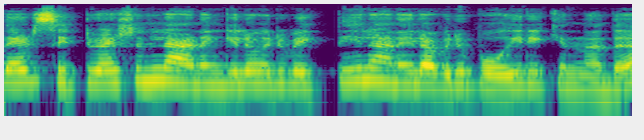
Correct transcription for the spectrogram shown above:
തേർഡ് സിറ്റുവേഷനിലാണെങ്കിലും ഒരു വ്യക്തിയിലാണെങ്കിലും അവർ പോയിരിക്കുന്നത്.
